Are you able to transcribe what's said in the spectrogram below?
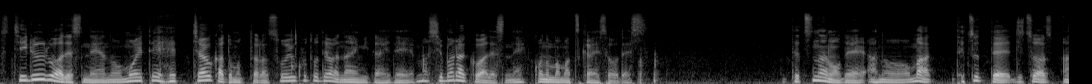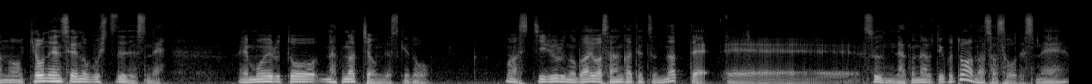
スチールールはですね、あの燃えて減っちゃうかと思ったらそういうことではないみたいで、まあ、しばらくはですね、このまま使えそうです。鉄なので、あのまあ、鉄って実はあの強粘性の物質でですね、え燃えるとなくなっちゃうんですけど、まあ、スチルールの場合は酸化鉄になって、えー、すぐになくなるということはなさそうですね。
